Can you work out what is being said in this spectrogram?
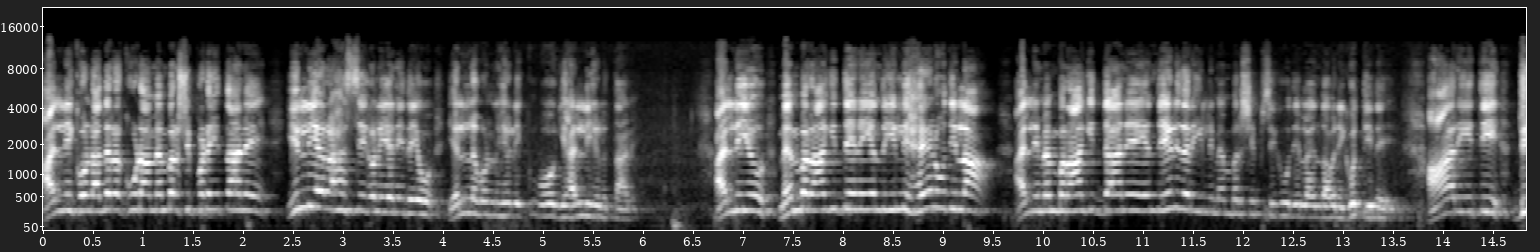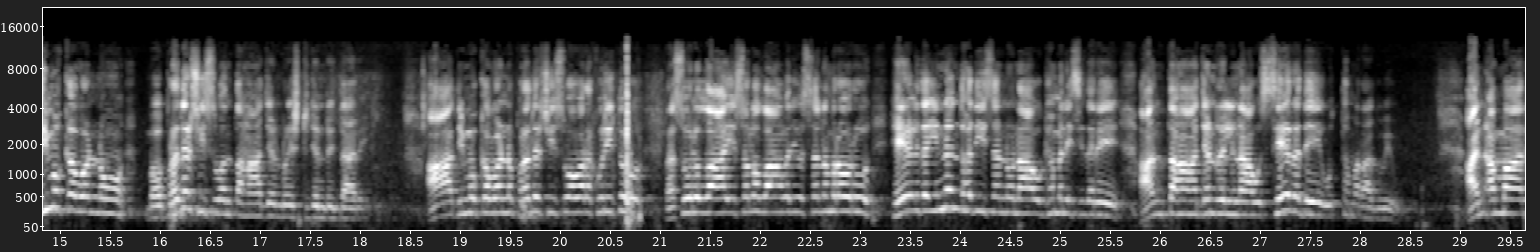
ಅಲ್ಲಿ ಕೊಂಡು ಅದರ ಕೂಡ ಮೆಂಬರ್ಶಿಪ್ ಪಡೆಯುತ್ತಾನೆ. ಇಲ್ಲಿಯ ರಹಸ್ಯಗಳು ಏನಿದೆಯೋ ಎಲ್ಲವನ್ನು ಹೇಳಿ, ಹೋಗಿ ಅಲ್ಲಿ ಹೇಳುತ್ತಾರೆ. ಅಲ್ಲಿಯೂ ಮೆಂಬರ್ ಆಗಿದ್ದೇನೆ ಎಂದು ಇಲ್ಲಿ ಹೇಳುವುದಿಲ್ಲ. ಅಲ್ಲಿ ಮೆಂಬರ್ ಆಗಿದ್ದಾನೆ ಎಂದು ಹೇಳಿದರೆ ಇಲ್ಲಿ ಮೆಂಬರ್ಶಿಪ್ ಸಿಗುವುದಿಲ್ಲ ಎಂದು ಅವನಿಗೆ ಗೊತ್ತಿದೆ. ಆ ರೀತಿ ದ್ವಿಮುಖವನ್ನು ಪ್ರದರ್ಶಿಸುವಂತಹ ಜನರು ಎಷ್ಟು ಜನರಿದ್ದಾರೆ? ಆ ದ್ವಿಮುಖವನ್ನು ಪ್ರದರ್ಶಿಸುವವರ ಕುರಿತು ರಸೂಲುಲ್ಲಾಹಿ ಸಲಹಾ ಅಲಿ ವಸಲ್ಲಂರವರು ಹೇಳಿದ ಇನ್ನೊಂದು ಹದೀಸನ್ನು ನಾವು ಗಮನಿಸಿದರೆ ಅಂತಹ ಜನರಲ್ಲಿ ನಾವು ಸೇರದೆ ಉತ್ತಮರಾಗುವೆವು. عن عمار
